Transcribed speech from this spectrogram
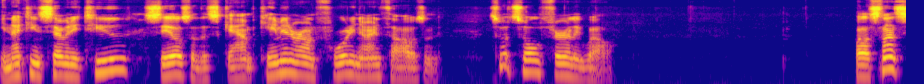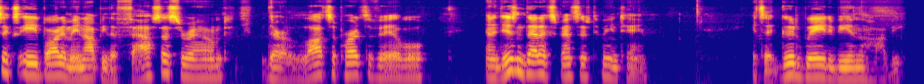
In 1972, sales of the Scamp came in around 49,000, so it sold fairly well. While a Slant 6A body may not be the fastest around, there are lots of parts available and it isn't that expensive to maintain. It's a good way to be in the hobby.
